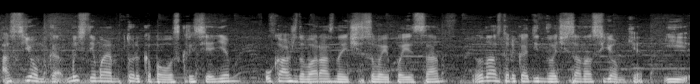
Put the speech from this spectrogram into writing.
А съемка мы снимаем только по воскресеньям, у каждого разные часовые пояса, и у нас только 1-2 часа на съемке. И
